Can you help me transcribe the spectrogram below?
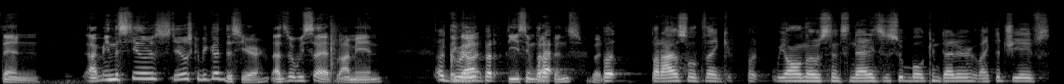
than. I mean, the Steelers Steelers could be good this year. That's what we said. I mean, Agreed, but decent but I- weapons, but, but but I also think, but we all know Cincinnati's a Super Bowl contender, like the Chiefs.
